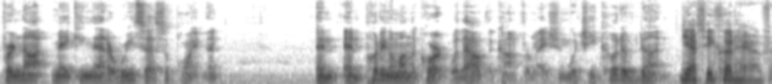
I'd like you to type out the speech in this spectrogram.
for not making that a recess appointment and, and putting him on the court without the confirmation, which he could have done. Yes, he could have.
